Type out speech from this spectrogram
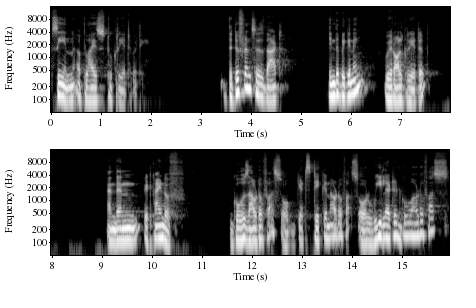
seen applies to creativity. The difference is that in the beginning, we're all creative. And then it kind of goes out of us or gets taken out of us, or we let it go out of us.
